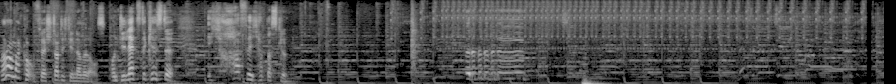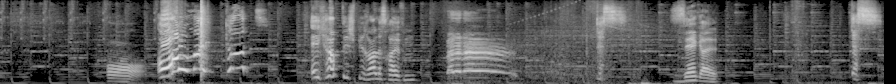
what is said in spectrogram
Ah, mal gucken, vielleicht starte ich den damit aus. Und die letzte Kiste. Ich hoffe, ich habe das Glück. Ich hab die Spirales-Reifen. Yes! Sehr geil. Yes!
